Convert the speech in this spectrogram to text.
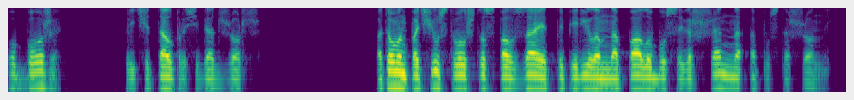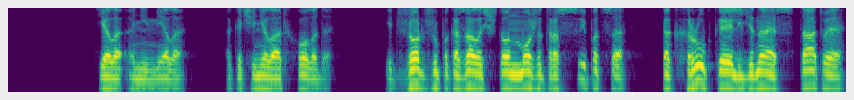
О, Боже! — причитал про себя Джордж. Потом он почувствовал, что сползает по перилам на палубу, совершенно опустошенный. Тело онемело, окоченело от холода, и Джорджу показалось, что он может рассыпаться, как хрупкая ледяная статуя,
